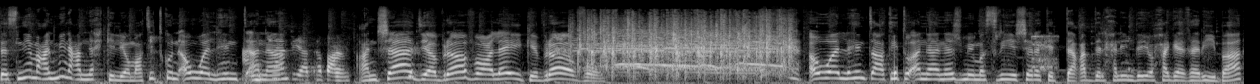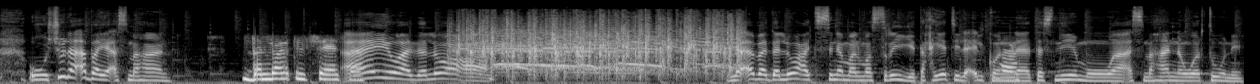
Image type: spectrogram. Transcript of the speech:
تسنيم عن مين عم نحكي اليوم؟ اعطيتكم أول هنت أنا. شادية طبعا. عن شادية. برافو عليك برافو. أول هنت أعطيته أنا نجمة مصرية شركة عبد الحليم ديو حاجة غريبة. وشو لأبا يا أسمهان؟ دلوعة الشاشة. أيوه دلوعة. لأبا دلوعة السينما المصرية. تحياتي لكم آه. تسنيم وأسمهان نورتوني.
